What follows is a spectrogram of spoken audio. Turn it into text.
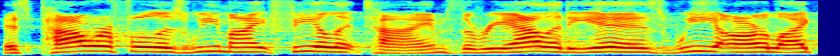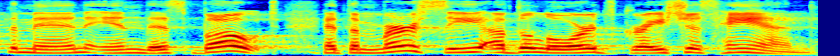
As powerful as we might feel at times, the reality is we are like the men in this boat, at the mercy of the Lord's gracious hand.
